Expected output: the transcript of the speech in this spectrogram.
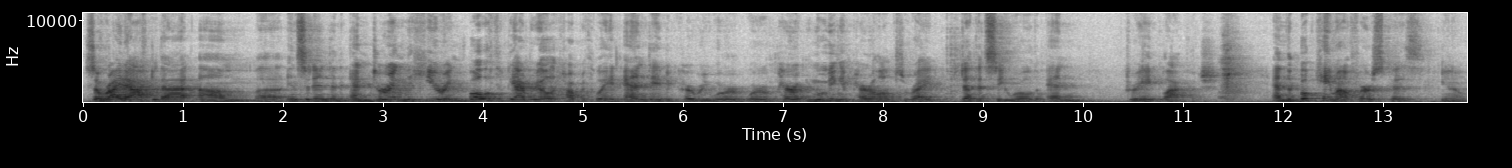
So right after that um, uh, incident and, and, during the hearing, both Gabriela Cowperthwaite and David Kirby were, were moving in parallel to write Death at SeaWorld and create Blackfish. And the book came out first because, you know,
